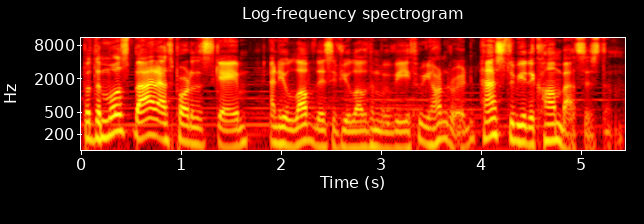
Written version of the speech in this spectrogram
But the most badass part of this game, and you'll love this if you love the movie 300, has to be the combat system.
